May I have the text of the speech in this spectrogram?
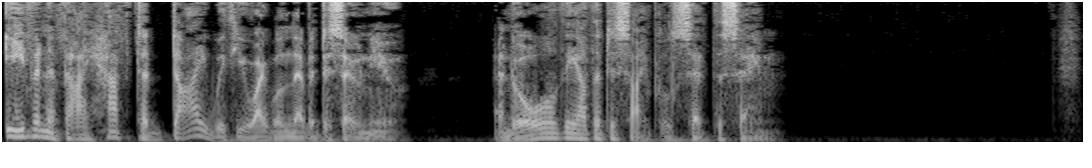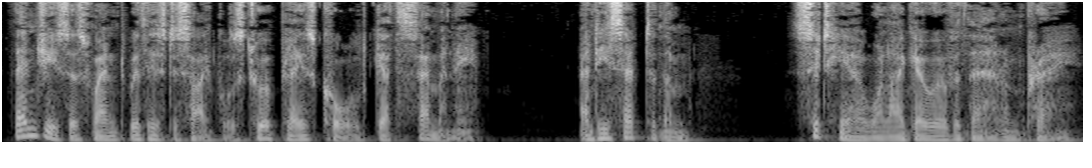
Even if I have to die with you, I will never disown you. And all the other disciples said the same. Then Jesus went with his disciples to a place called Gethsemane, and he said to them, Sit here while I go over there and pray.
